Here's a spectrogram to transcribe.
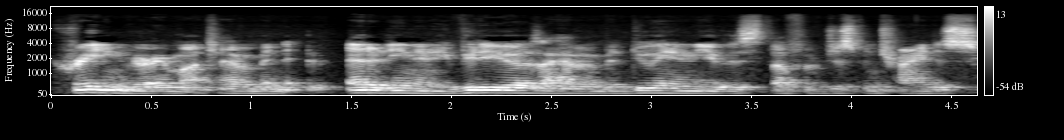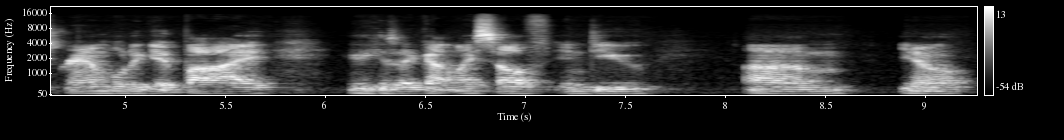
creating very much. I haven't been editing any videos. I haven't been doing any of this stuff. I've just been trying to scramble to get by because I got myself into, um, you know,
